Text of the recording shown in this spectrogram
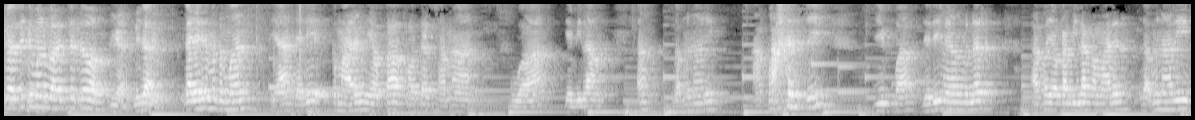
berarti cuma baca doang Enggak, ini Enggak, enggak jadi teman-teman ya jadi kemarin Yoka protes sama gua dia bilang ah nggak menarik apaan sih Jipa jadi memang bener apa Yoka bilang kemarin nggak menarik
